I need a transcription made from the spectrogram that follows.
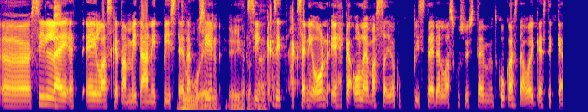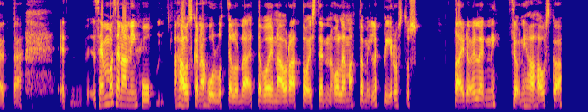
öö, silleen, että ei lasketa mitään niitä pisteitä, Juu, kun ei, siinä, ei siinä käsittääkseni on ehkä olemassa joku pisteiden laskusysteemi, mutta kuka sitä oikeasti käyttää. Semmoisena niin hauskana hullutteluna, että voi nauraa toisten olemattomille piirustustaidoille, niin se on ihan hauskaa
